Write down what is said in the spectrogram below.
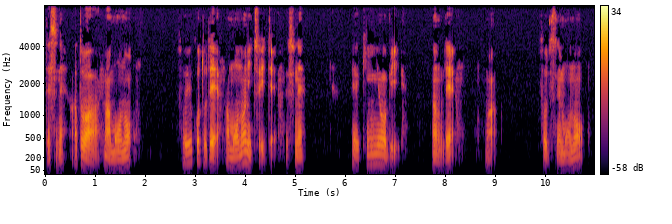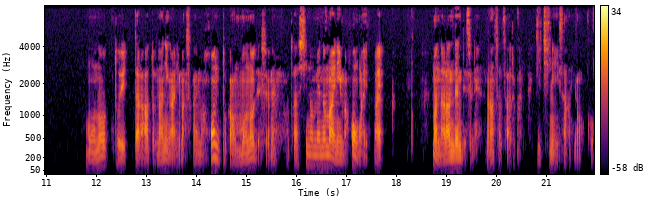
ですね。あとは、まあ、物。そういうことで、まあ、物についてですね。えー金曜日なので、まあ、そうですね、物。物と言ったら、あと何がありますかね。まあ、本とかも物ですよね。私の目の前に今本がいっぱい、まあ、並んでんですよね。何冊あるか。1、2、3、4、5、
